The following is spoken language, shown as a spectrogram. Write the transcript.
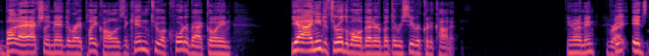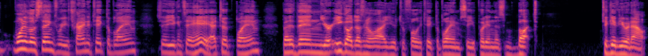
but I actually made the right play call is akin to a quarterback going, yeah, I need to throw the ball better, but the receiver could have caught it. You know what I mean? Right. It's one of those things where you're trying to take the blame so you can say, hey, I took blame, but then your ego doesn't allow you to fully take the blame. So you put in this but to give you an out.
